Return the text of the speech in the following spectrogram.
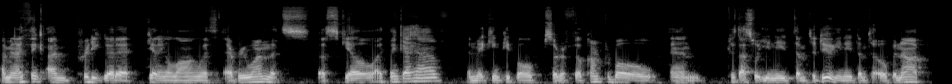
I mean, I think I'm pretty good at getting along with everyone. That's a skill I think I have, and making people sort of feel comfortable. And because that's what you need them to do, you need them to open up.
